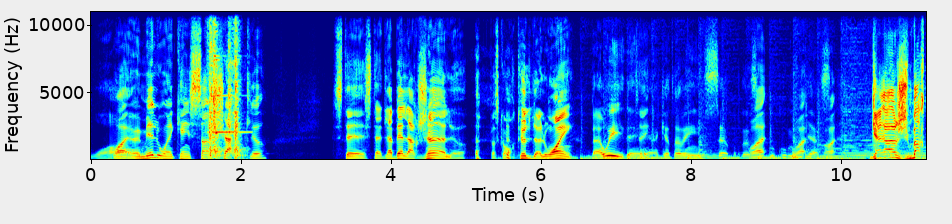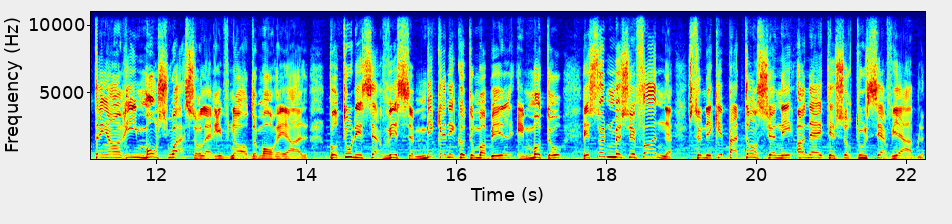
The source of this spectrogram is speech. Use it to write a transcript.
Wow. Ouais, un 1000 ou un 1500 chaque, là. C'était c'était de la belle argent, là. Parce qu'on recule de loin. Ben oui, en 87, là, Ouais, c'est beaucoup, 1000 ouais. Garage Martin-Henri, mon choix sur la rive nord de Montréal. Pour tous les services mécaniques automobiles et moto. Et ceux de Monsieur Fun, c'est une équipe attentionnée, honnête et surtout serviable.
